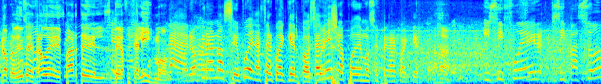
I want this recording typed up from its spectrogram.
No, pero denuncias de fraude de parte del, del oficialismo. Claro, pero no sé, pueden hacer cualquier cosa. De ellos podemos esperar cualquier cosa. Ajá. Y si fue, si pasó,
